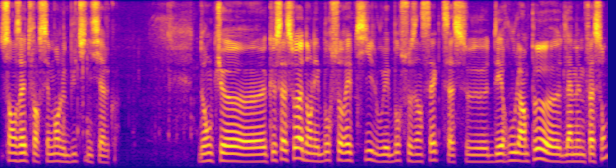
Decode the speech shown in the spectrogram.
sans être forcément le but initial. Quoi. Donc euh, que ça soit dans les bourses aux reptiles ou les bourses aux insectes, ça se déroule un peu de la même façon.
